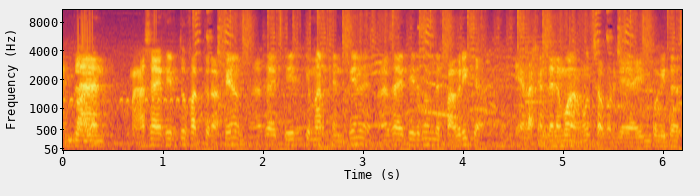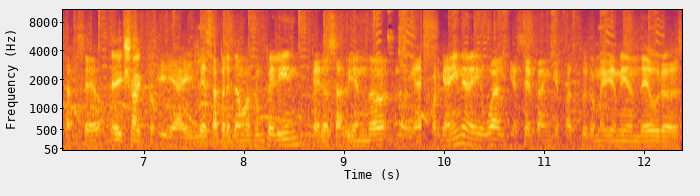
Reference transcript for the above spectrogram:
En plan, me vas a decir tu facturación, me vas a decir qué margen tienes, me vas a decir dónde fabricas. Y a la gente le mola mucho porque hay un poquito de salseo. Exacto. Y ahí les apretamos un pelín, pero sabiendo lo que hay. Porque a mí me da igual que sepan que facturo medio millón de euros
